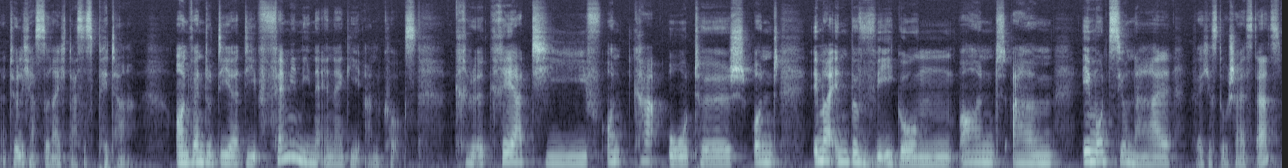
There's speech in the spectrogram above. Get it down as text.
natürlich hast du recht, das ist Pitta. Und wenn du dir die feminine Energie anguckst, kreativ und chaotisch und immer in Bewegung und ähm, emotional, welches Dosha ist das?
